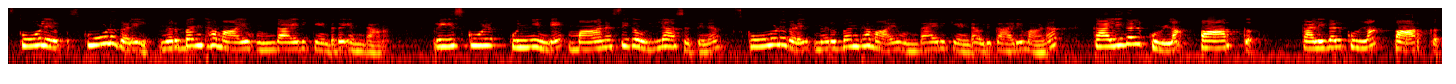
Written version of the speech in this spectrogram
സ്കൂളിൽ സ്കൂളുകളിൽ നിർബന്ധമായും ഉണ്ടായിരിക്കേണ്ടത് എന്താണ്? പ്രീ സ്കൂൾ കുഞ്ഞിന്റെ മാനസിക ഉല്ലാസത്തിന് സ്കൂളുകളിൽ നിർബന്ധമായും ഉണ്ടായിരിക്കേണ്ട ഒരു കാര്യമാണ് കളികൾക്കുള്ള പാർക്ക്. കളികൾക്കുള്ള പാർക്ക്.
